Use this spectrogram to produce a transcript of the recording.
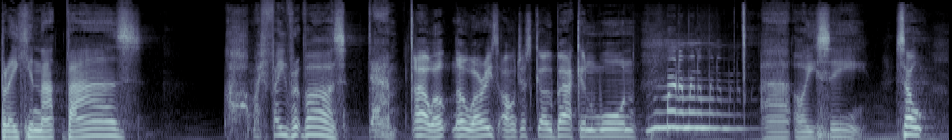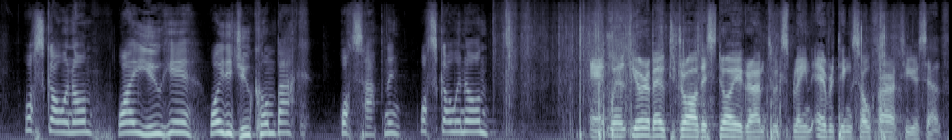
Breaking that vase? My favourite vase. Damn. Oh, well, no worries. I'll just go back and warn. Ah, uh, I see. So, what's going on? Why are you here? Why did you come back? What's happening? What's going on? Uh, well, you're about to draw this diagram to explain everything so far to yourself.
